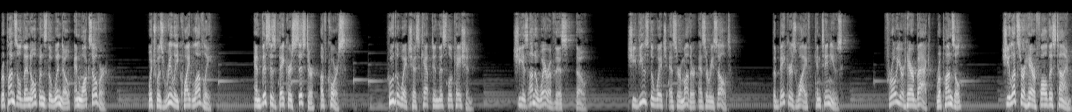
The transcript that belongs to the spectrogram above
Rapunzel then opens the window and walks over. Which was really quite lovely. And this is Baker's sister, of course who the witch has kept in this location. She is unaware of this, though. She views the witch as her mother as a result. The baker's wife continues. Throw your hair back, Rapunzel. She lets her hair fall this time.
